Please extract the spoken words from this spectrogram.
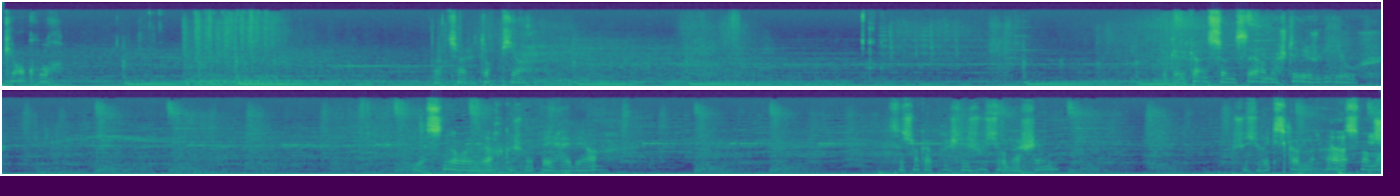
qui est en cours. Ah tiens, le torpillon. Que quelqu'un, ça me sert à m'acheter des jeux vidéo. Il y a SnowRunner que je me payerais bien. Sachant qu'après je les joue sur ma chaîne. Je suis sur XCOM 1 en Ah, ce moment.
